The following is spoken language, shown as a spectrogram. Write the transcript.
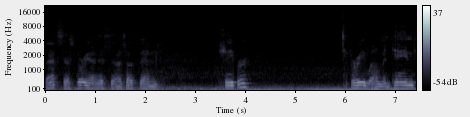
that's the story on this uh, South Bend shaper. Very well maintained.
